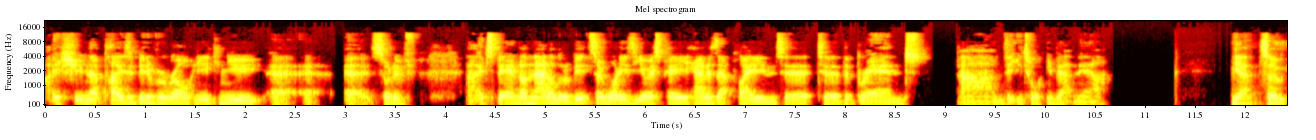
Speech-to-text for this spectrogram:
I assume that plays a bit of a role here. Can you uh, uh, uh sort of uh, expand on that a little bit? So, what is USP? How does that play into to the brand um, that you're talking about now? Yeah, so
